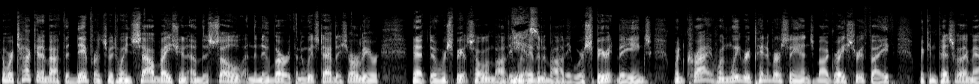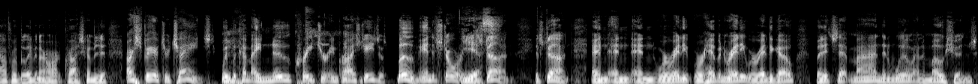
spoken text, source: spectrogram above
And we're talking about the difference between salvation of the soul and the new birth. And we established earlier that uh, we're spirit, soul, and body. We live in the body. We're spirit beings. When Christ, when we repent of our sins by grace through faith, we confess with our mouth, we believe in our heart, Christ comes in. Our spirits are changed. We become a new creature in Christ Jesus. Boom. End of story. Yes. It's done. It's done. And and and we're ready. We're heaven ready. We're ready to go. But it's that mind and will and emotions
